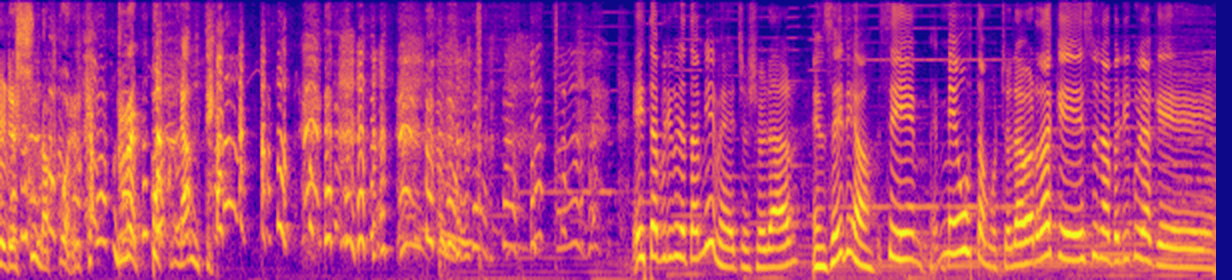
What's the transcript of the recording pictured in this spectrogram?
Eres una puerca repugnante. Esta película también me ha hecho llorar. ¿En serio? Sí, me gusta mucho. La verdad que es una película que,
